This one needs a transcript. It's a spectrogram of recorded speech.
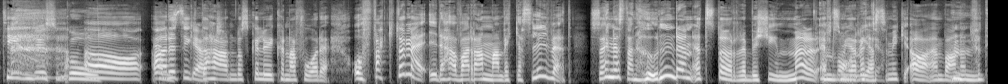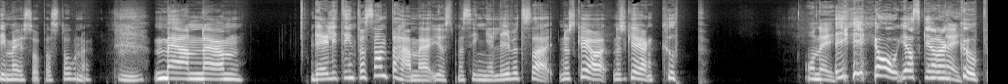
Tim, du är så god. Ja, ja, det tyckte han. Då skulle vi kunna få det. Och faktum är, i det här varannan veckas livet så är nästan hunden ett större bekymmer eftersom jag barnet, reser ja. mycket. Ja, än barnet. Mm. För Tim är ju så pass stor nu. Mm. Men ehm, det är lite intressant det här med just med singellivet. Så här. Nu, ska jag, nu ska jag göra en kupp. Åh nej. jo, jag ska göra Åh, en kupp.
